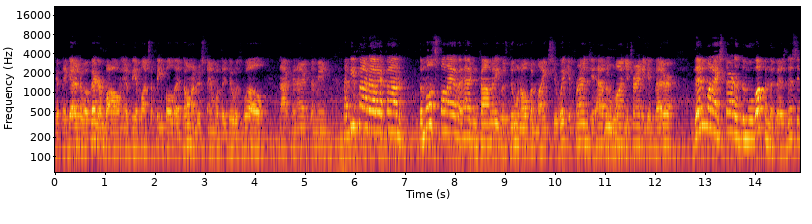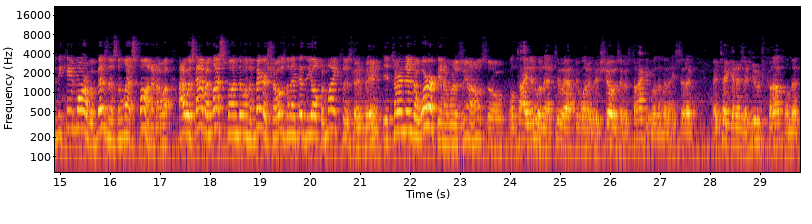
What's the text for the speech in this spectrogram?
if they get into a bigger following, it'd be a bunch of people that don't understand what they do as well, not connect. I mean, have you found out? I found the most fun I ever had in comedy was doing open mics. You're with your friends, you're having Mm. fun, you're trying to get better. Then when I started to move up in the business, it became more of a business and less fun. And I, I was having less fun doing the bigger shows than I did the open mics. be. It, it turned into work, and it was, you know, so. Well, tied in with that too, after one of his shows, I was talking with him and I said, I, I take it as a huge compliment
